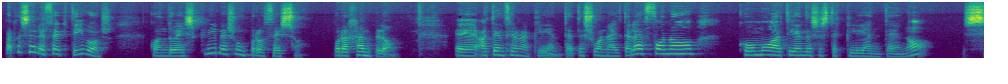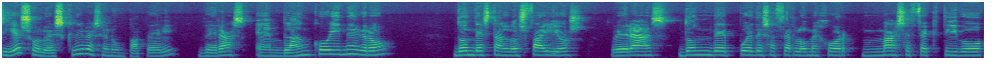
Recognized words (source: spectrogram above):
para ser efectivos. Cuando escribes un proceso, por ejemplo, eh, atención al cliente, te suena el teléfono, ¿cómo atiendes a este cliente? ¿no? Si eso lo escribes en un papel, verás en blanco y negro dónde están los fallos, verás dónde puedes hacerlo mejor, más efectivo,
